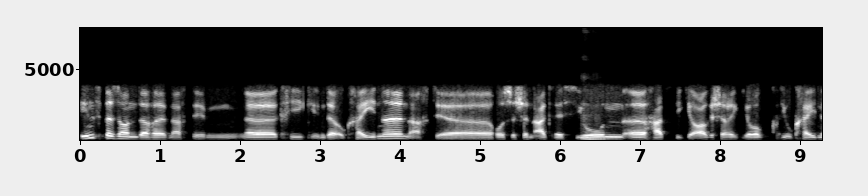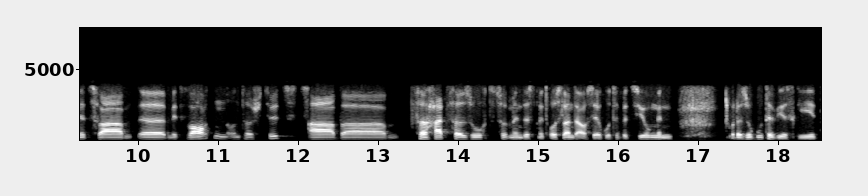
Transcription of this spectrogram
insbesondere nach dem äh, Krieg in der Ukraine, nach der russischen Aggression, mhm. äh, hat die georgische Regierung die Ukraine zwar äh, mit Worten unterstützt, aber hat versucht, zumindest mit Russland auch sehr gute Beziehungen oder so gute wie es geht,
